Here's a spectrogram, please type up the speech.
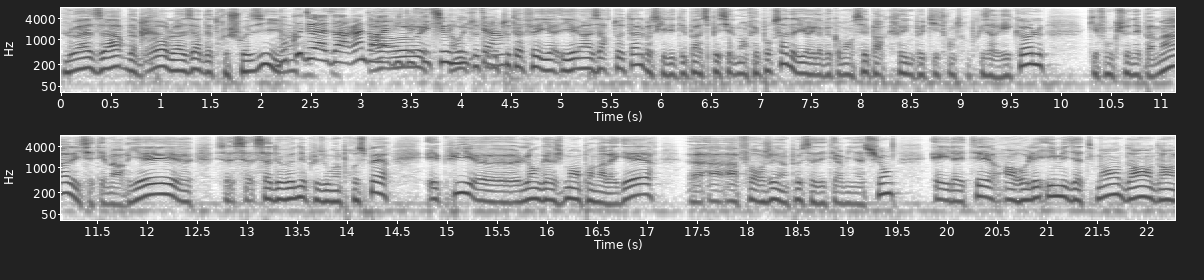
Le hasard d'abord, le hasard d'être choisi. Hein. Beaucoup de hasard hein, dans la ah vie de ces sionistes. Ah tout, à fait, il y, a, eu un hasard total parce qu'il n'était pas spécialement fait pour ça. D'ailleurs, il avait commencé par créer une petite entreprise agricole qui fonctionnait pas mal, il s'était marié, euh, ça, devenait plus ou moins prospère. Et puis euh, l'engagement pendant la guerre euh, a, forgé un peu sa détermination et il a été enrôlé immédiatement dans, dans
